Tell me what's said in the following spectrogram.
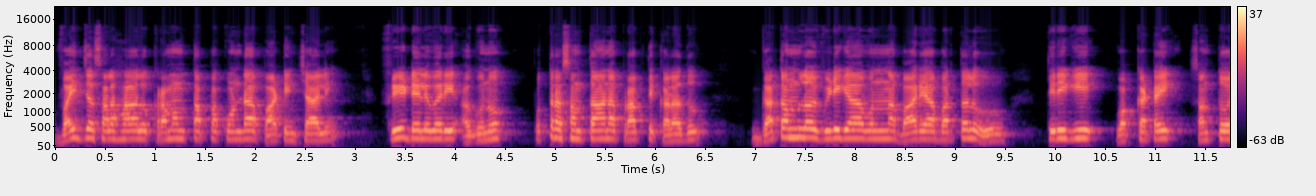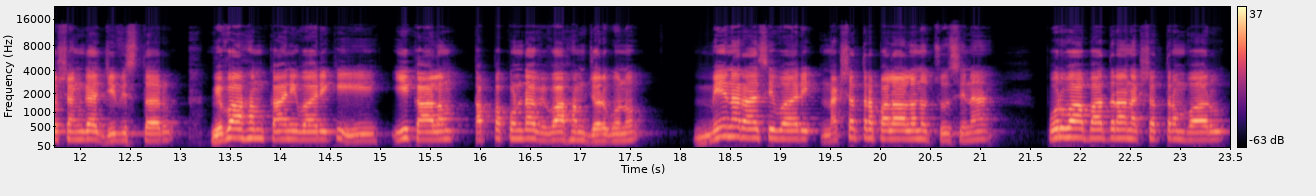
వైద్య సలహాలు క్రమం తప్పకుండా పాటించాలి. ఫ్రీ డెలివరీ అగును పుత్ర సంతాన ప్రాప్తి కలదు. గతంలో విడిగా ఉన్న భార్యాభర్తలు తిరిగి ఒక్కటై సంతోషంగా జీవిస్తారు. వివాహం కాని వారికి ఈ కాలం తప్పకుండా వివాహం జరుగును. మీనరాశి వారి నక్షత్ర ఫలాలను చూసిన పూర్వాభాద్ర నక్షత్రం వారు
